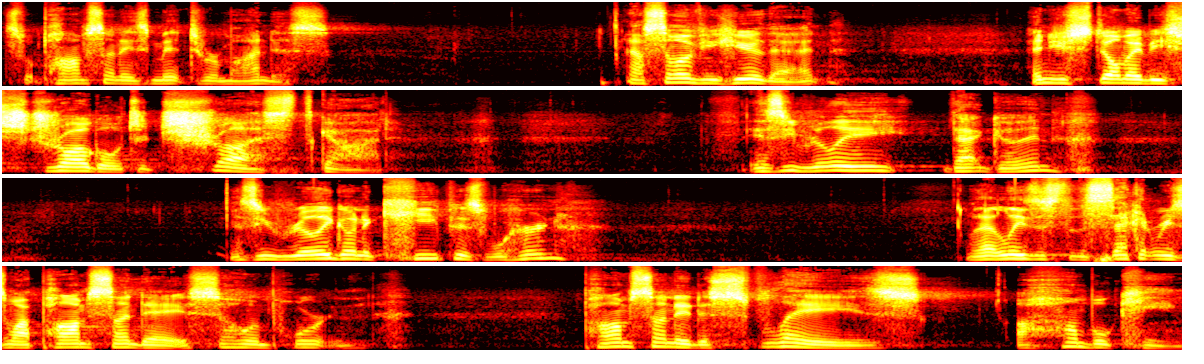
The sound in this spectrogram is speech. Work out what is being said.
That's what Palm Sunday is meant to remind us. Now, some of you hear that, and you still maybe struggle to trust God. Is he really that good? Is he really going to keep his word? And that leads us to the second reason why Palm Sunday is so important. Palm Sunday displays a humble king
